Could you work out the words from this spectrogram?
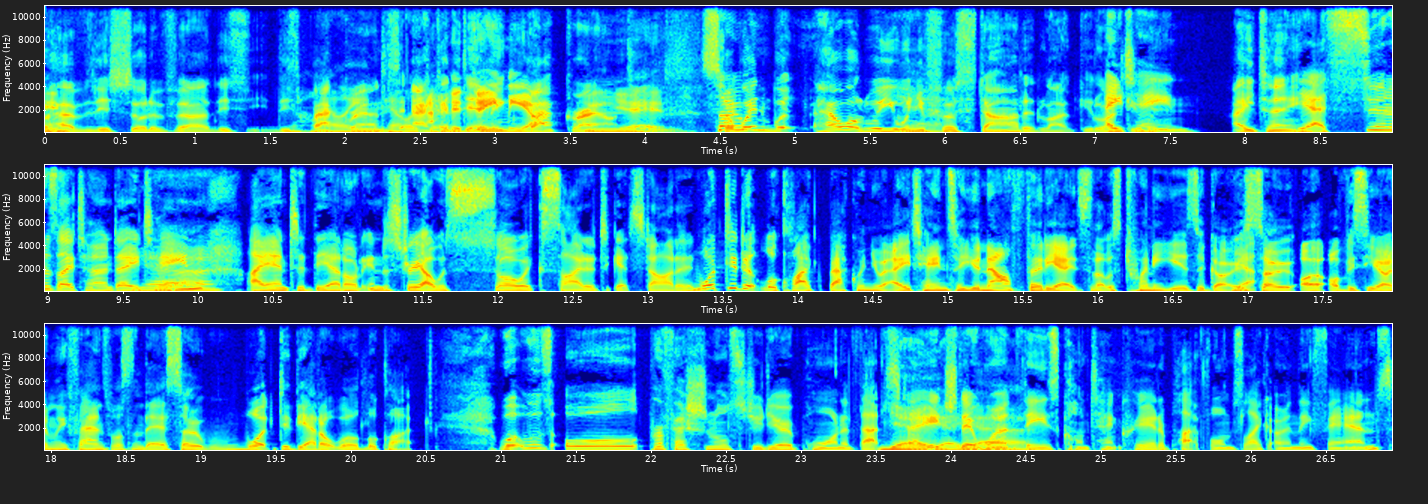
mean. have this sort of uh, this this You're highly background, this academic Academia. background. Yes. So, So- when wh- how old were you when you Yeah. first started? Like, you- like you were- 18. 18. Yeah, as soon as I turned 18, Yeah. I entered the adult industry. I was so excited to get started. What did it look like back when you were 18? So you're now 38, so that was 20 years ago. Yeah. So uh, obviously OnlyFans wasn't there. So what did the adult world look like? Well, it was all professional studio porn at that Yeah, stage. yeah, there yeah. weren't these content creator platforms like OnlyFans.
